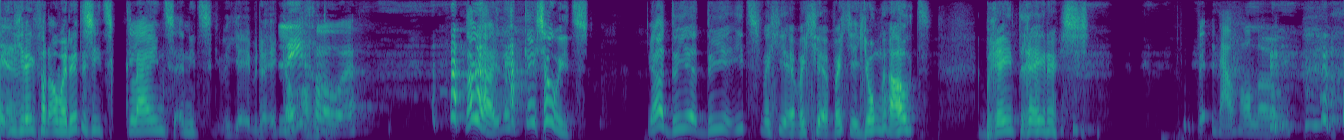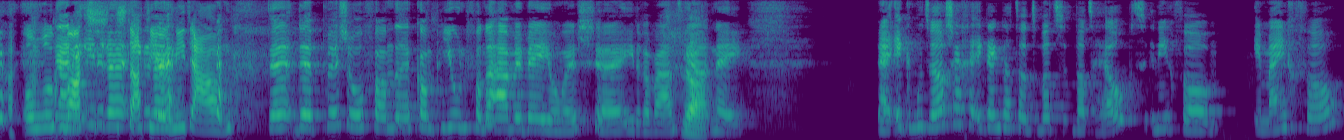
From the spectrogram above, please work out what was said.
denkt- dat je denkt van, oh, maar dit is iets kleins en iets... weet Je, ik bedoel, ik kan af en toe- Legoen. Nou ja, kijk, zoiets. Ja, doe je, doe je iets wat je, wat, je, wat je jong houdt? Brain trainers? Nou, hallo. Omroep Ja, Max iedere- staat iedere- hier niet aan. De, de puzzel van de kampioen van de ANWB, jongens, eh, iedere maand. Ja. Ja, nee. Nee, ik moet wel zeggen, ik denk dat dat wat, wat helpt. In ieder geval, in mijn geval.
